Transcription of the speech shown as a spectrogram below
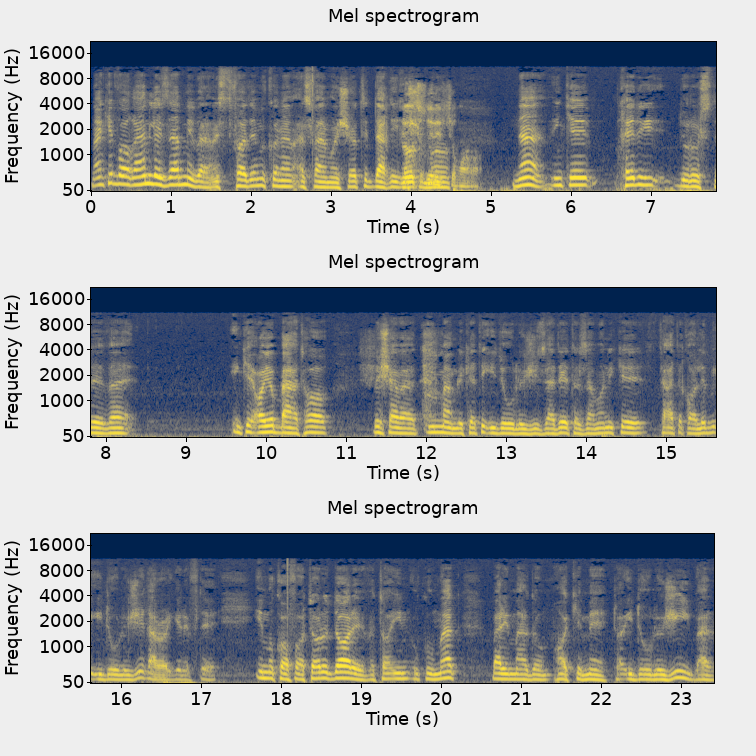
من که واقعا لذت می‌برم. استفاده می‌کنم از فرمایشات دقیق شما. شما. نه اینکه خیلی درسته و اینکه آیا بعدها بشود. این مملکت ایدئولوژی زده تا زمانی که تحت قالب ایدئولوژی قرار گرفته. این مکافات ها رو داره و تا این حکومت بر این مردم حاکمه تا ایدئولوژی بر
